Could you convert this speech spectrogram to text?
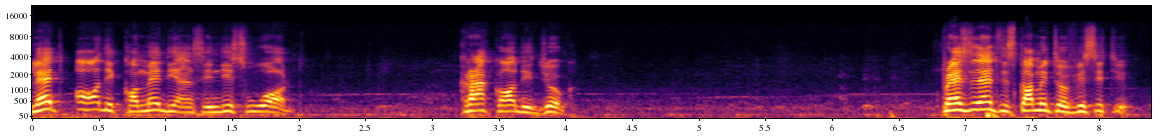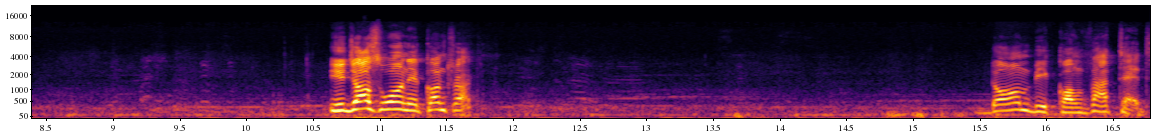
Let all the comedians in this world crack all the joke. President is coming to visit you. You just won a contract. Don't be converted.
